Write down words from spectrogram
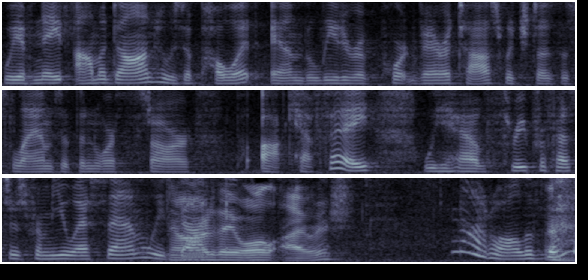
We have Nate Amadon, who's a poet and the leader of Port Veritas, which does the slams at the North Star uh, Cafe. We have three professors from USM. We've now, got are they all Irish? Not all of them.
